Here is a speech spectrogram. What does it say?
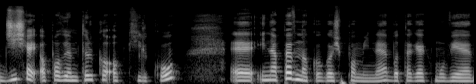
Dzisiaj opowiem tylko o kilku e, i na pewno kogoś pominę, bo tak jak mówię,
